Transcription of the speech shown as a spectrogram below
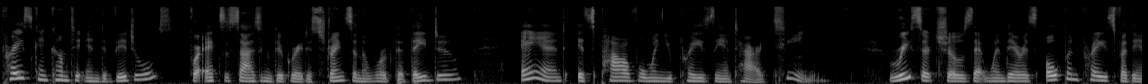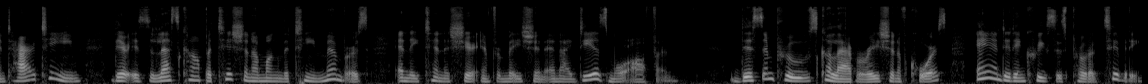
Praise can come to individuals for exercising their greatest strengths in the work that they do, and it's powerful when you praise the entire team. Research shows that when there is open praise for the entire team, there is less competition among the team members and they tend to share information and ideas more often. This improves collaboration, of course, and it increases productivity.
